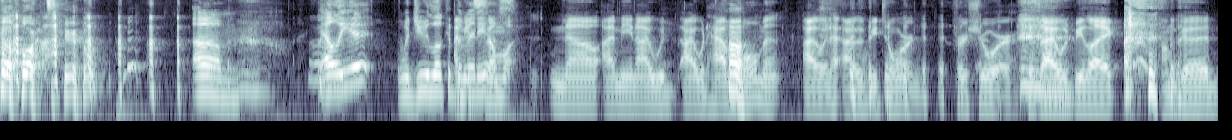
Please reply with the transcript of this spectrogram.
or two. Um, Elliott, would you look at the I mean, videos? someone. No, I mean, I would. I would have a moment. I would. I would be torn for sure because I would be like, I'm good.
